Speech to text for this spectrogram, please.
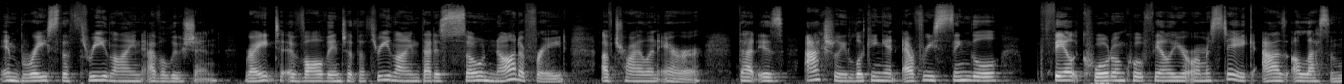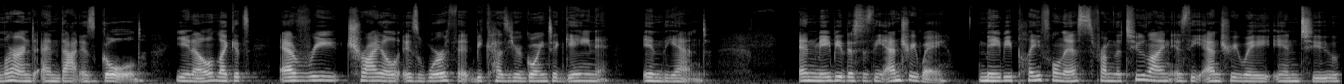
embrace the three line evolution, right? To evolve into the three line that is so not afraid of trial and error, that is actually looking at every single fail quote unquote failure or mistake as a lesson learned and that is gold you know like it's every trial is worth it because you're going to gain in the end. And maybe this is the entryway. Maybe playfulness from the two line is the entryway into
